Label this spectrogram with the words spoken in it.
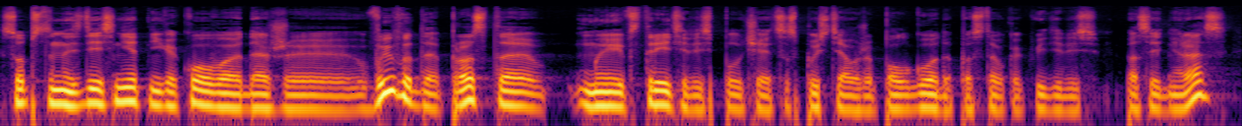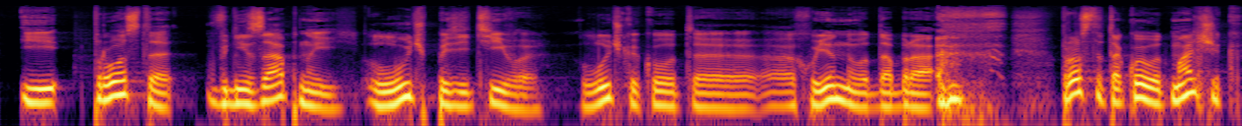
Собственно, здесь нет никакого даже вывода, просто мы встретились, получается, спустя уже полгода после того, как виделись последний раз, и просто внезапный луч позитива луч какого-то охуенного добра. Просто такой вот мальчик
